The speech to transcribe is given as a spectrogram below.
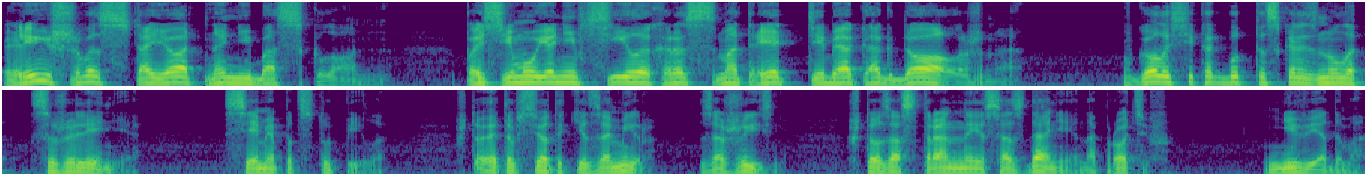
лишь восстает на небосклон. Посему я не в силах рассмотреть тебя как должно». В голосе как будто скользнуло сожаление. Семя подступило. Что это все-таки за мир, за жизнь? Что за странные создания, напротив? Неведомо.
